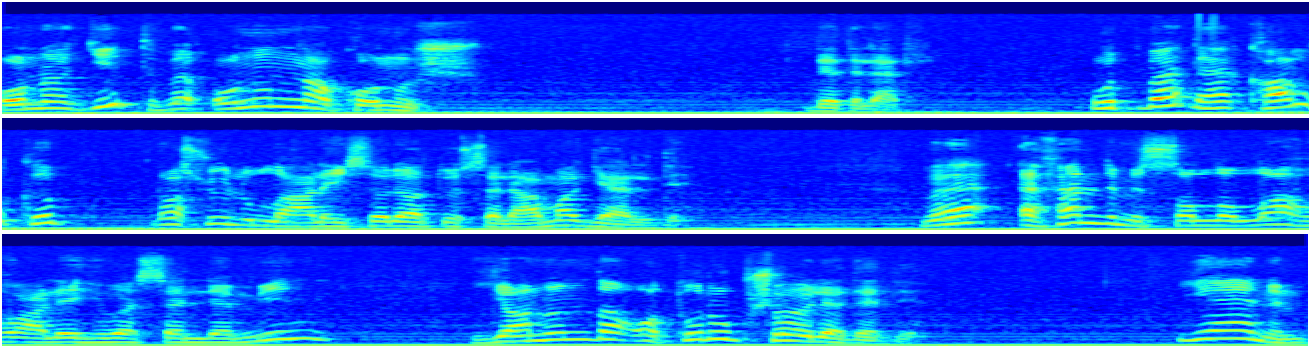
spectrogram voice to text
ona git ve onunla konuş dediler. Utbe de kalkıp Resulullah Aleyhisselatü Vesselam'a geldi. Ve Efendimiz sallallahu aleyhi ve sellemin yanında oturup şöyle dedi. Yeğenim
